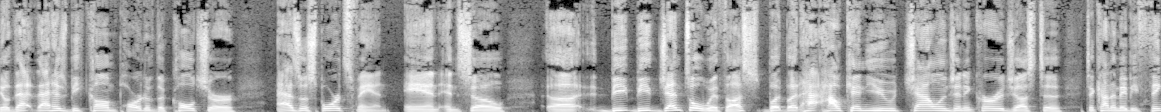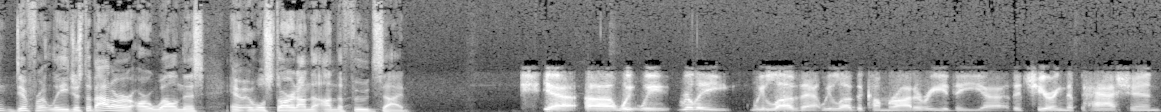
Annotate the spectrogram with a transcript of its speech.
you know that that has become part of the culture as a sports fan, and and so. Uh, be be gentle with us, but but how, how can you challenge and encourage us to to kind of maybe think differently just about our, our wellness? And, and we'll start on the on the food side. Yeah, uh, we we really we love that. We love the camaraderie, the uh, the cheering, the passion,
